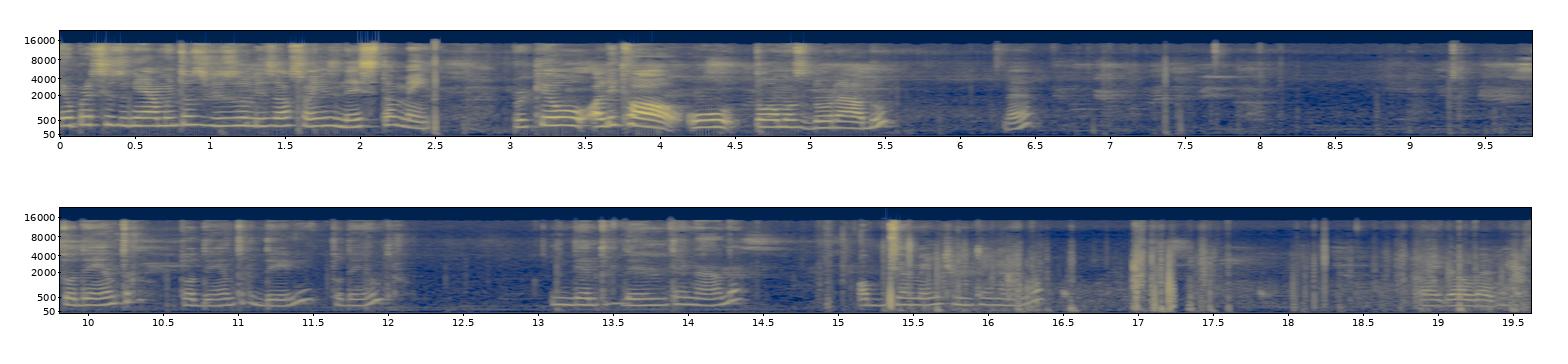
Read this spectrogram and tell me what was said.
eu preciso ganhar muitas visualizações nesse também. Porque, eu, olha aqui, ó, o Thomas Dourado, né? Tô dentro, tô dentro dele, tô dentro. Dentro dele não tem nada. Obviamente não tem nada. É, galera,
